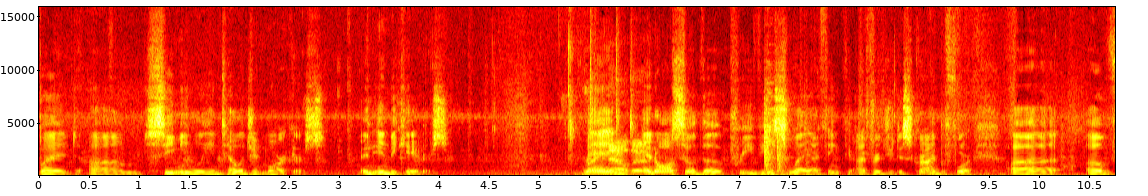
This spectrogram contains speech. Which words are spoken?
but um, seemingly intelligent markers and indicators Right and and also the previous way I think I've heard you describe before uh, of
